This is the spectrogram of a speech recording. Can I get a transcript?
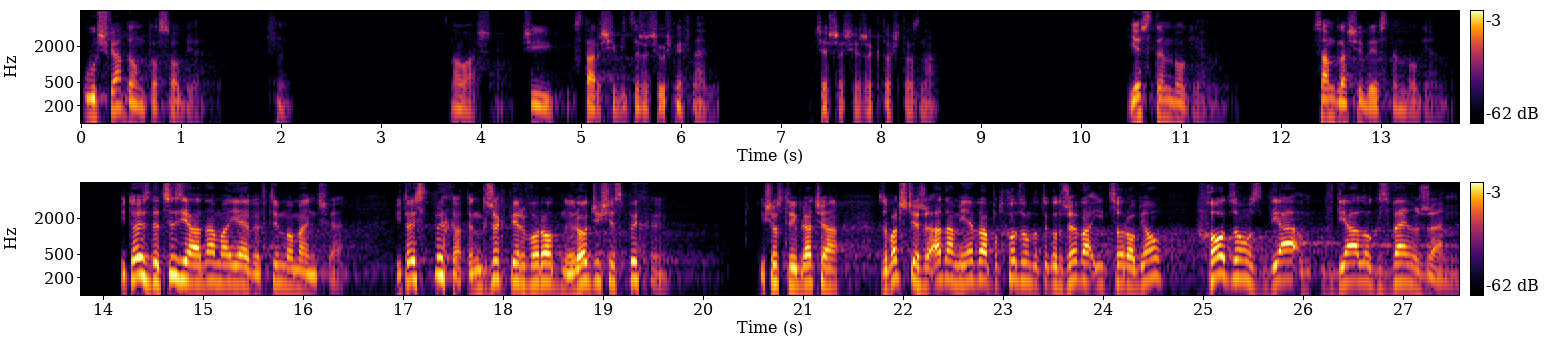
Uświadom to sobie. Hm. No właśnie. Ci starsi widzę, że się uśmiechnęli. Cieszę się, że ktoś to zna. Jestem Bogiem. Sam dla siebie jestem Bogiem. I to jest decyzja Adama i Ewy w tym momencie. I to jest pycha. Ten grzech pierworodny rodzi się z pychy. I siostry i bracia, zobaczcie, że Adam i Ewa podchodzą do tego drzewa i co robią? Wchodzą dia- w dialog z wężem.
